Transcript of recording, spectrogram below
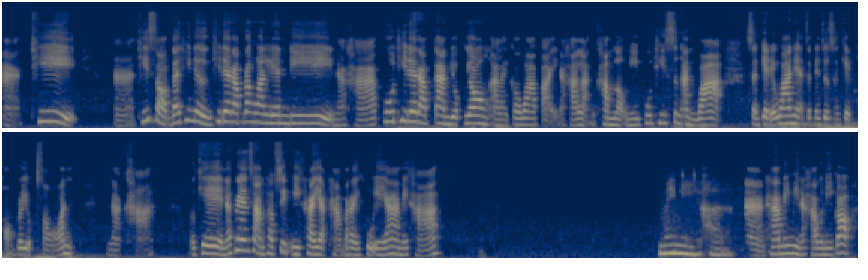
อ่าที่ ที่สอบได้ที่หนึ่งที่ได้รับรางวัลเรียนดีนะคะ ผู้ที่ได้รับการยกย่องอะไรก็ว่าไปนะคะ หลังคำเหล่านี้ผู้ที่ซึ่งอันว่าสังเกตได้ว่าเนี่ยจะเป็นจุดสังเกตของประโยคซ้อนนะคะโอเค นักเรียน3ทับ10 มีใครอยากถามอะไรครูเอย่าไหมคะไม่มีค่ะอ่าถ้าไม่มีนะคะ วันนี้ก็ข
